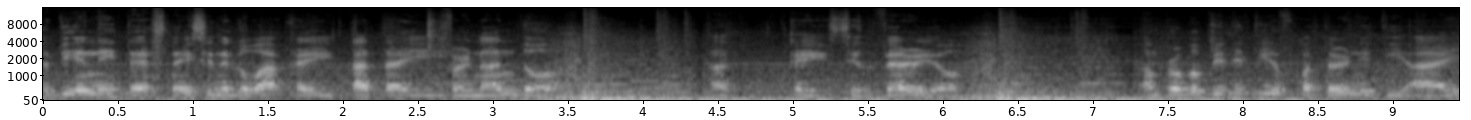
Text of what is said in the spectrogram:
Sa DNA test na isinagawa kay Tatay Fernando at kay Silverio, ang probability of paternity ay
